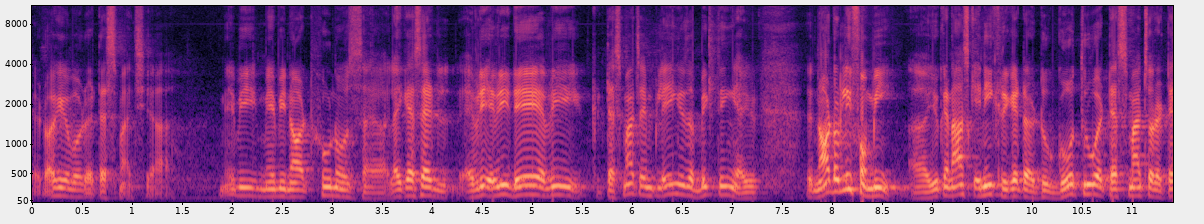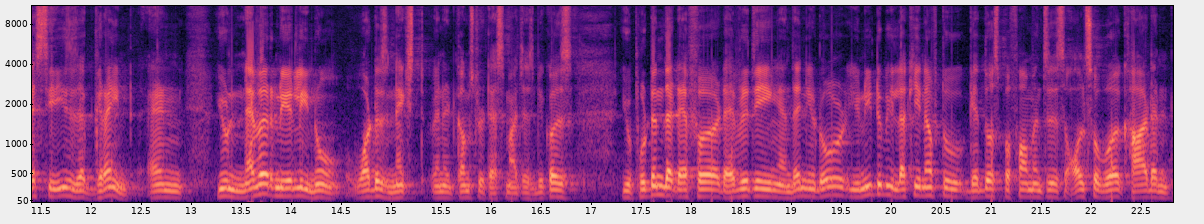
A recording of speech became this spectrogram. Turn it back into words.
you're talking about a test match, yeah. Maybe, maybe not. Who knows? Uh, like I said, every every day, every test match I'm playing is a big thing. Yeah not only for me, uh, you can ask any cricketer to go through a test match or a test series is a grind and you never really know what is next when it comes to test matches because you put in that effort, everything, and then you don't. You need to be lucky enough to get those performances. Also work hard and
